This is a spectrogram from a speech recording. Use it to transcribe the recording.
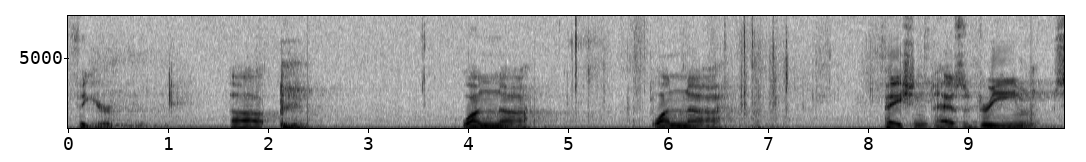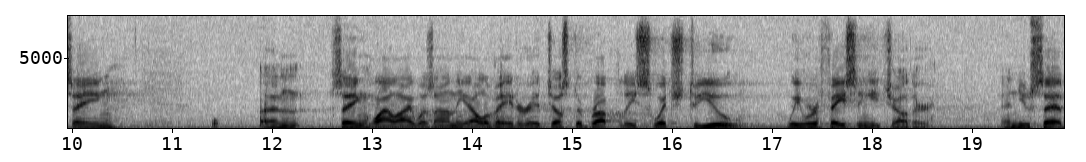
figure. Uh, one uh, one uh, patient has a dream saying and saying while I was on the elevator, it just abruptly switched to you we were facing each other, and you said,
